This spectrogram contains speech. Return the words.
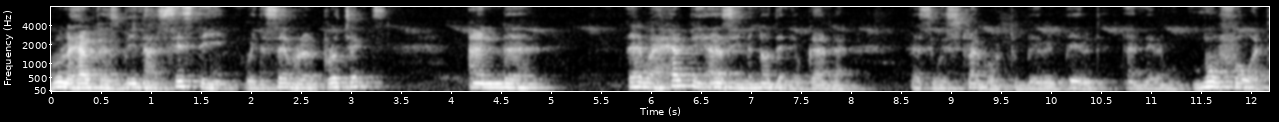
Gulu Help has been assisting with several projects and uh, they were helping us in northern Uganda as we struggle to be rebuilt and move forward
